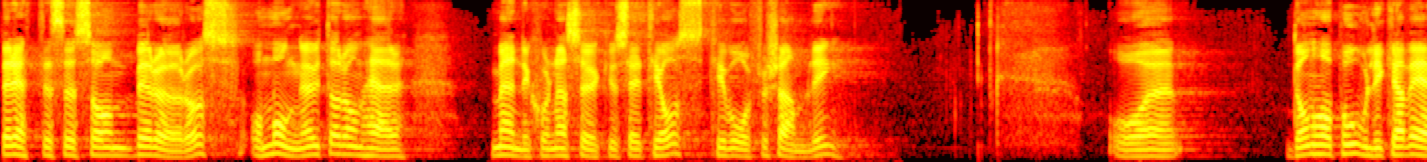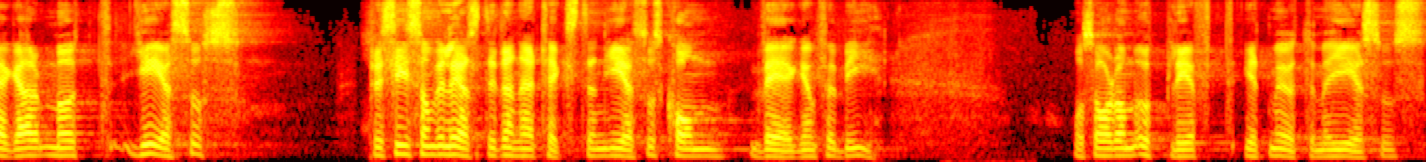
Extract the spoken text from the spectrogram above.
berättelser som berör oss och många av de här människorna söker sig till oss, till vår församling. Och eh, de har på olika vägar mött Jesus. Precis som vi läste i den här texten, Jesus kom vägen förbi. Och så har de upplevt ett möte med Jesus.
